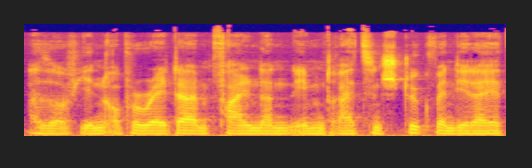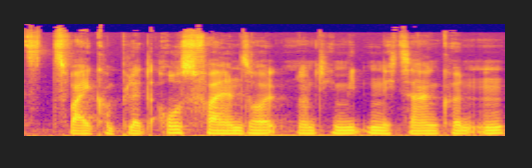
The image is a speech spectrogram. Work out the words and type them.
Also auf jeden Operator fallen dann eben 13 Stück, wenn dir da jetzt zwei komplett ausfallen sollten und die Mieten nicht zahlen könnten,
